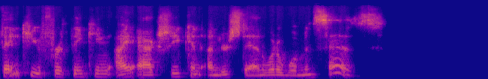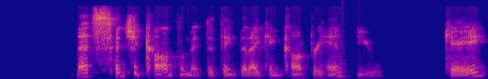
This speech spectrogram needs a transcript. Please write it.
Thank you for thinking i actually can understand what a woman says. That's such a compliment to think that i can comprehend you okay?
